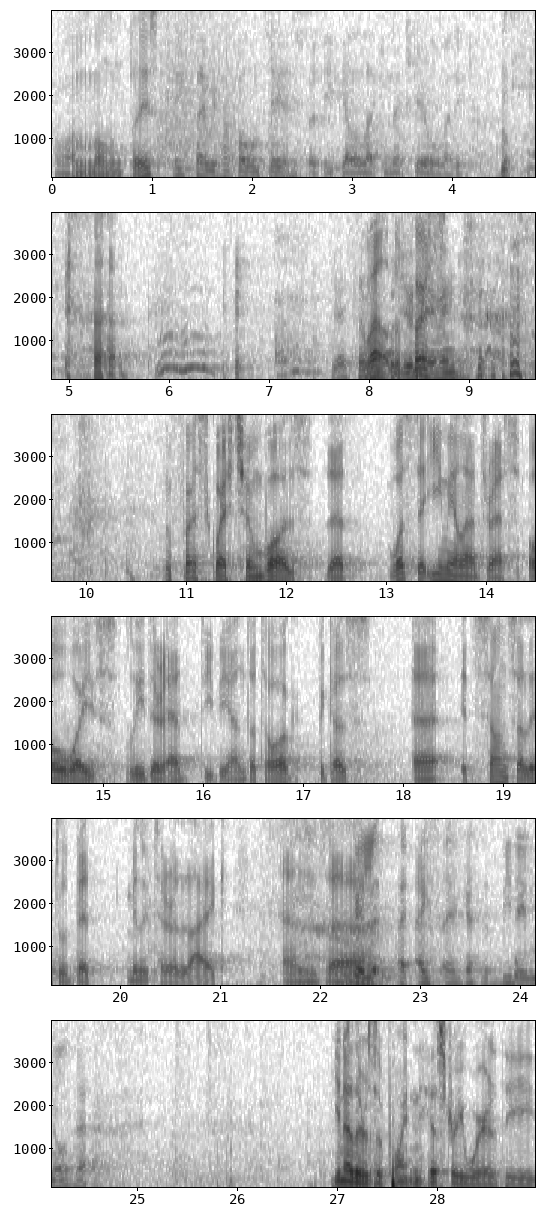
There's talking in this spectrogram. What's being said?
one moment, please. Please say we have volunteers for DPL election next year already. well, the first, the first question was that was the email address always leader at debian.org? Because uh, it sounds a little bit military-like. And uh, okay, I, I, guess that Bdale knows that. You know, there's a point in history where the,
